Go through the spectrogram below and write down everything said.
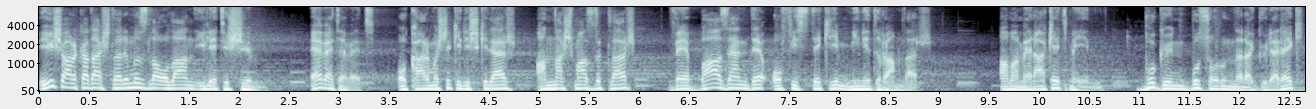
İş arkadaşlarımızla olan iletişim. Evet evet, o karmaşık ilişkiler, anlaşmazlıklar ve bazen de ofisteki mini dramlar. Ama merak etmeyin, bugün bu sorunlara gülerek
